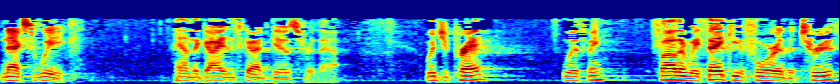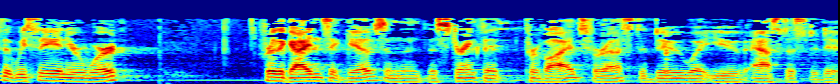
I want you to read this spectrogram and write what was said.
next week and the guidance God gives for that. Would you pray with me? Father, we thank you for the truth that we see in your word for the guidance it gives and the, the strength it provides for us to do what you've asked us to do.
